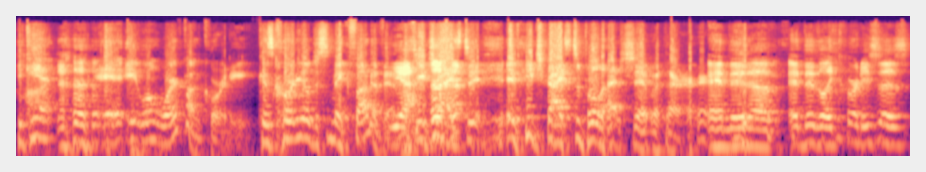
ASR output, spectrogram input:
He can't. it, it won't work on Cordy because Cordy will just make fun of him Yeah. if he tries to if he tries to pull that shit with her. And then, um, and then, like Cordy says,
